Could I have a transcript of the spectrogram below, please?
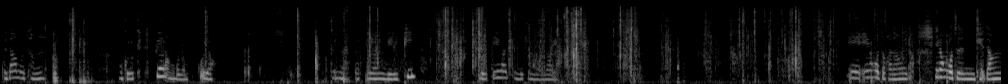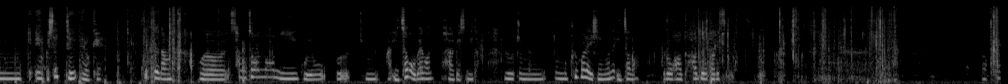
그 다음부터는 뭐 그렇게 특별한 건 없고요. 그냥 이런 밀피 밀피 같은 게 좀 많아요. 예, 이런 것도 가능하다. 이런 것은 개당 이렇게 세트 이렇게 세트당 어, 3,000원이고요. 어, 좀 아, 2,500원 하겠습니다. 그리고 좀 좀 풀거래이신 분은 2,000원으로 하, 하도록 하겠습니다. 이렇게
